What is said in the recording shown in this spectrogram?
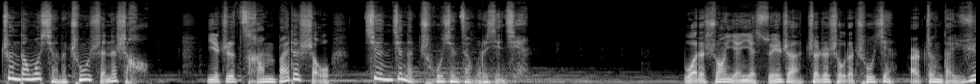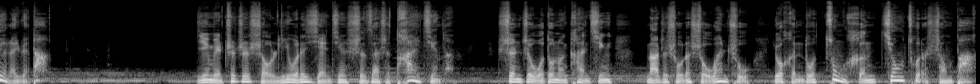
正当我想得出神的时候，一只惨白的手渐渐地出现在我的眼前，我的双眼也随着这只手的出现而睁得越来越大，因为这只手离我的眼睛实在是太近了，甚至我都能看清那只手的手腕处有很多纵横交错的伤疤。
